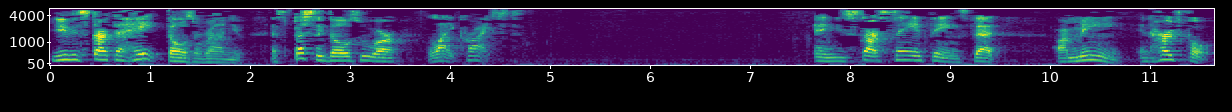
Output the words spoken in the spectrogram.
You even start to hate those around you, especially those who are like Christ. And you start saying things that are mean and hurtful.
